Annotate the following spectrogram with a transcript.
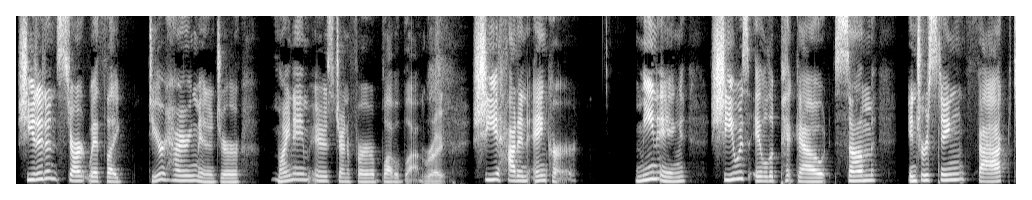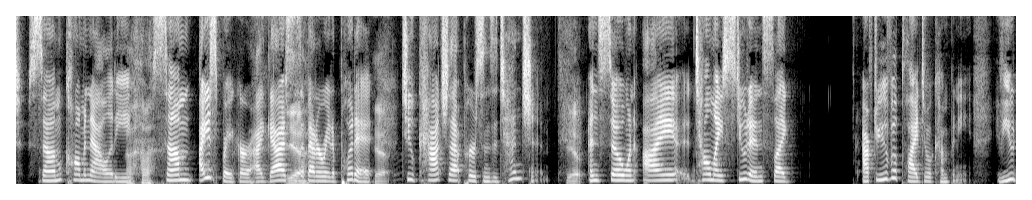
she didn't start with like, "Dear hiring manager, my name is Jennifer." Blah blah blah. Right. She had an anchor, meaning she was able to pick out some interesting fact, some commonality, Uh-huh. some icebreaker. I guess is a better way to put it Yeah. to catch that person's attention. Yep. And so when I tell my students, like, after you've applied to a company, if you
